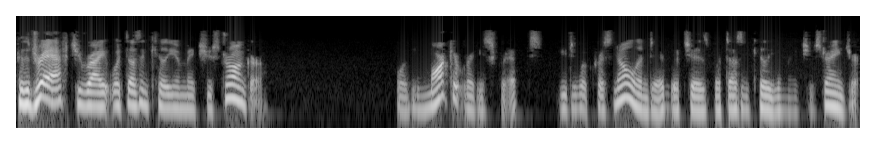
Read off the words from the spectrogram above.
For the draft, you write what doesn't kill you makes you stronger for the market ready script, you do what Chris Nolan did, which is what doesn't kill you makes you stranger.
